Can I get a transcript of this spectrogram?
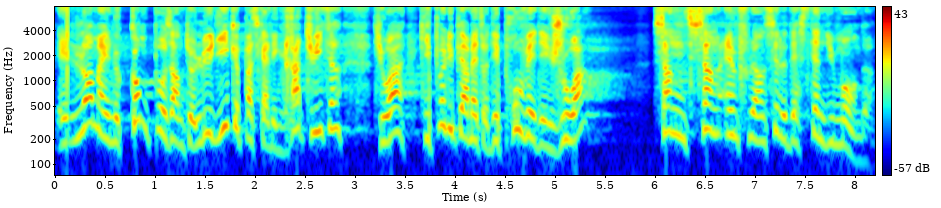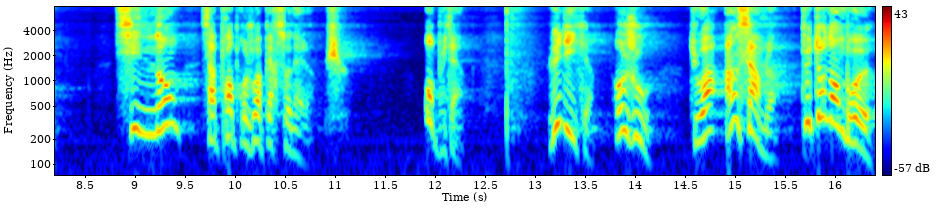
et l'homme a une composante ludique parce qu'elle est gratuite, tu vois, qui peut lui permettre d'éprouver des joies sans, sans, influencer le destin du monde. Sinon, sa propre joie personnelle. Oh putain, ludique, on joue, tu vois, ensemble, plutôt nombreux.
